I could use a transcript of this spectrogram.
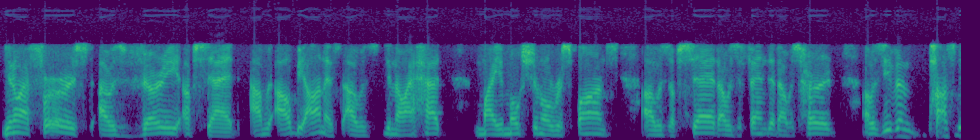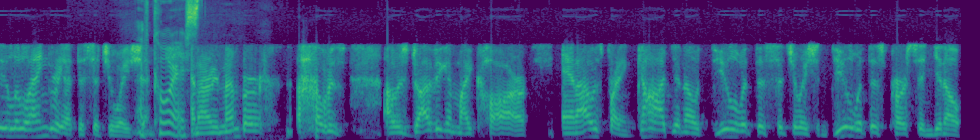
you know, at first I was very upset. I'll, I'll be honest. I was, you know, I had my emotional response. I was upset. I was offended. I was hurt. I was even possibly a little angry at the situation. Of course. And I remember I was I was driving in my car and I was praying, God, you know, deal with this situation, deal with this person, you know,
